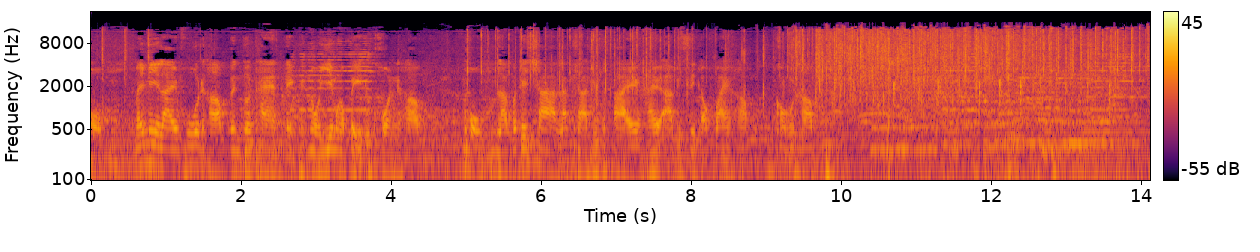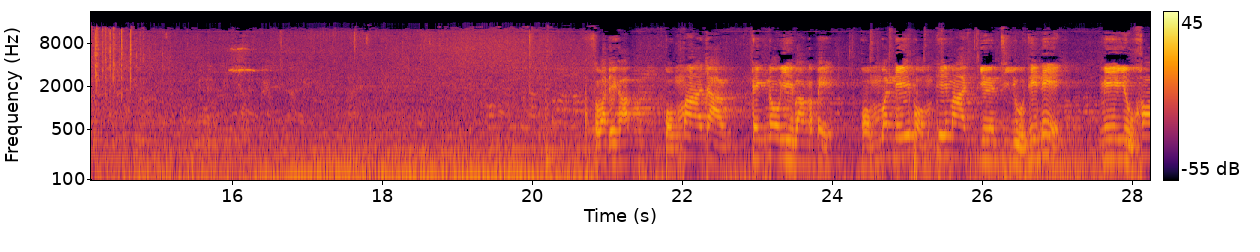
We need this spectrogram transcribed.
ผมไม่มีอะไรพูดครับ เป็นตัวแทนเด็กเทคโนโลยีมังกรปีทุกคนครับ ผมรักประเทศชาติ รักชาธิปไตยให้อาภิสิทธิ์ออกไปครับ ขอบคุณครับ สวัสดีครับ ผมมาจากเทคโนโลยีบางกะปิ ผมวันนี้ผมที่มายืนอยู่ที่นี่ มีอยู่ข้อ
